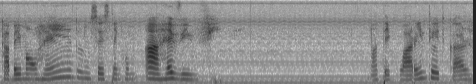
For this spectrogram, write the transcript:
Acabei morrendo, não sei se tem como... Ah, revive. Matei 48 caras.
